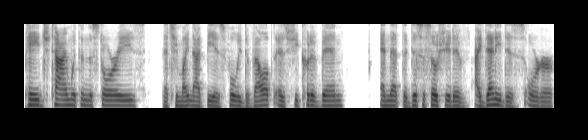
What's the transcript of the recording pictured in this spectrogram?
page time within the stories, that she might not be as fully developed as she could have been, and that the dissociative identity disorder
